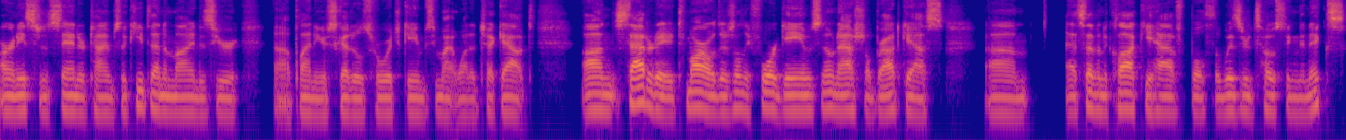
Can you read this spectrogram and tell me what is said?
are in Eastern Standard Time. So keep that in mind as you're uh, planning your schedules for which games you might want to check out. On Saturday, tomorrow, there's only four games, no national broadcasts. Um, at seven o'clock, you have both the Wizards hosting the Knicks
